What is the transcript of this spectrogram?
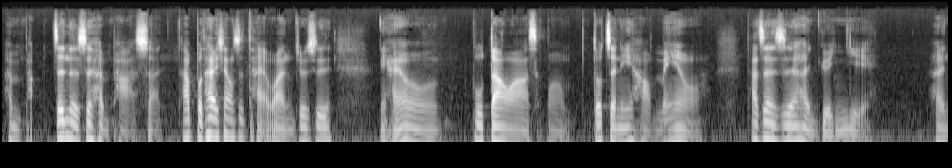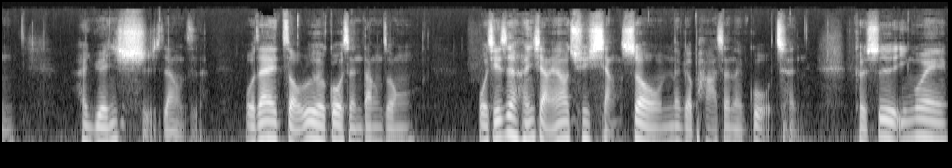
很爬，真的是很爬山。它不太像是台湾，就是你还有步道啊什么都整理好没有？它真的是很原野，很很原始这样子。我在走路的过程当中，我其实很想要去享受那个爬山的过程，可是因为。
